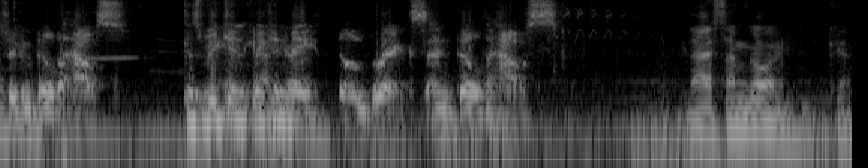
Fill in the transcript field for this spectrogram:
So we can build a house. Because we can we can make stone bricks and build a house. Nice, I'm going. Okay.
